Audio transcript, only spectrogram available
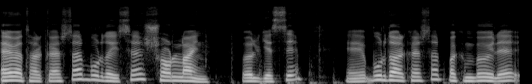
Evet arkadaşlar burada ise Shoreline bölgesi. Ee, burada arkadaşlar bakın böyle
